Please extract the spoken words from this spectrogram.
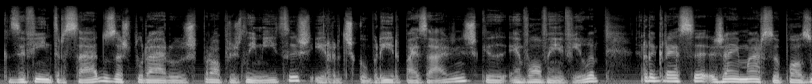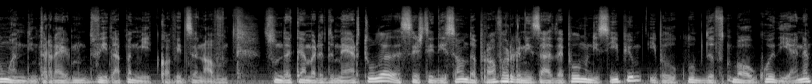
que desafia interessados a explorar os próprios limites e redescobrir paisagens que envolvem a vila, regressa já em março após um ano de interregno devido à pandemia de Covid-19. Segundo a Câmara de Mértola, a sexta edição da prova, organizada pelo município e pelo Clube de Futebol Guadiana,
